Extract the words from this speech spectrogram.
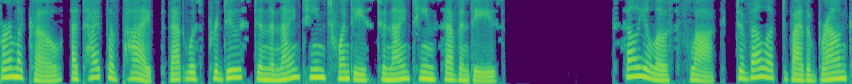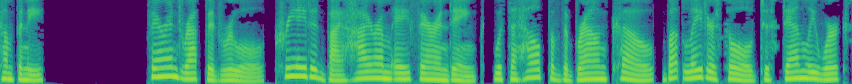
Bermico, a type of pipe that was produced in the 1920s to 1970s Cellulose flock, developed by the Brown Company Farrand Rapid Rule, created by Hiram A. Farrand Inc., with the help of the Brown Co., but later sold to Stanley Works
